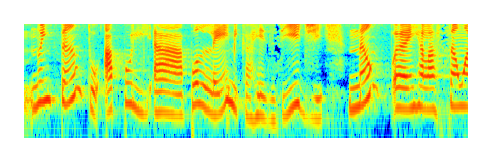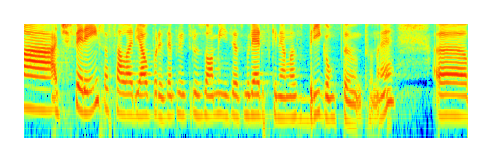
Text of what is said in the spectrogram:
No entanto, a, a polêmica reside não eh, em relação à diferença salarial, por exemplo, entre os homens e as mulheres, que nem elas brigam tanto, né? Ah,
